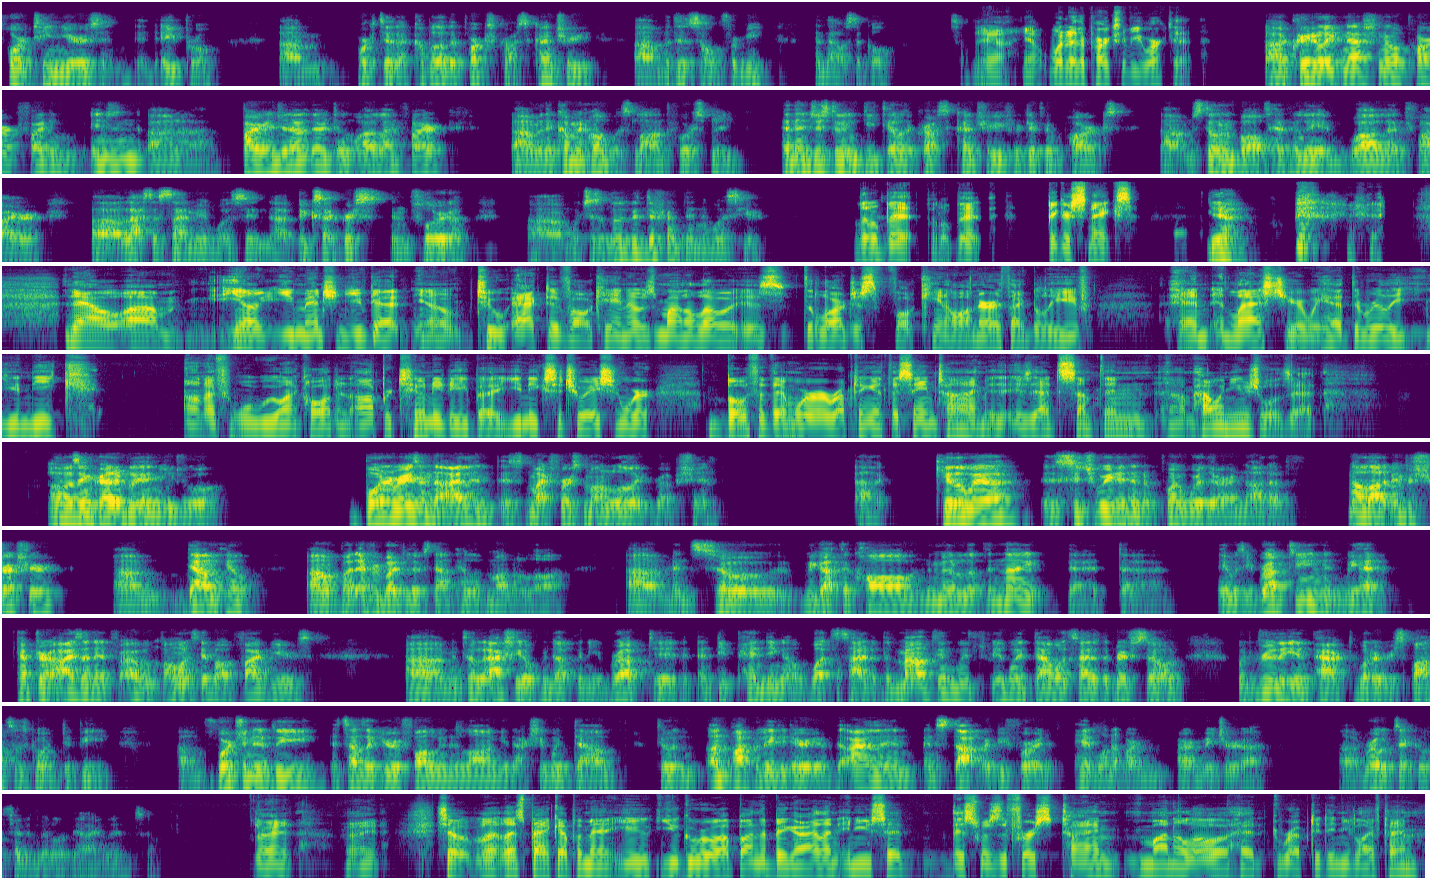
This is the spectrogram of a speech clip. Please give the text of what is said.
14 years in, in April. Um, worked at a couple other parks across the country, um, but this is home for me, and that was the goal. So yeah, yeah. What other parks have you worked at? Uh, Crater Lake National Park, fighting engine on a fire engine out of there, doing wildland fire, um, and then coming home was law enforcement, and then just doing details across the country for different parks. Um, still involved heavily in wildland fire. Uh, last assignment was in uh, Big Cypress in Florida, um, which is a little bit different than it was here. Little bit, little bit bigger snakes. Yeah. now, um, you know, you mentioned you've got you know two active volcanoes. Mauna Loa is the largest volcano on Earth, I believe, and and last year we had the really unique. I don't know if we want to call it an opportunity, but a unique situation where both of them were erupting at the same time. Is, is that something? Um, how unusual is that? Oh, it was incredibly unusual born and raised on the island. This is my first Mauna Loa eruption. Uh, Kilauea is situated in a point where there are not of not a lot of infrastructure um, downhill, um, but everybody lives downhill of Mauna Loa. Um, and so we got the call in the middle of the night that uh, it was erupting, and we had kept our eyes on it for I, I want to say about five years um, until it actually opened up and erupted. And depending on what side of the mountain it went down, what side of the rift zone, would really impact what our response was going to be. Um, fortunately, it sounds like you were following along. It actually went down to an unpopulated area of the island and stopped right before it hit one of our our major uh, uh, roads that go through the middle of the island. So, right, right. So let, us back up a minute. You you grew up on the Big Island, and you said this was the first time Mauna Loa had erupted in your lifetime.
